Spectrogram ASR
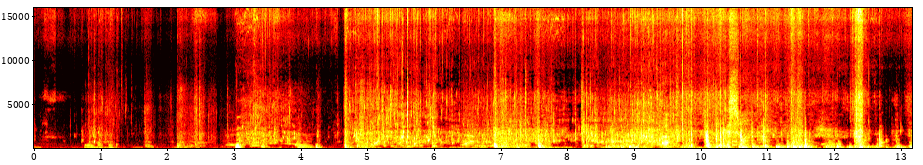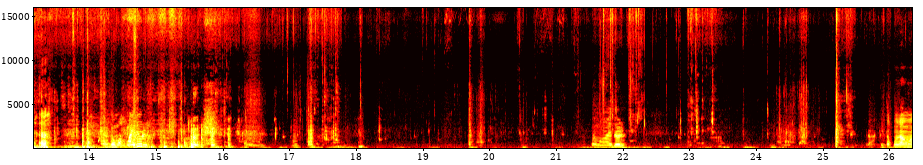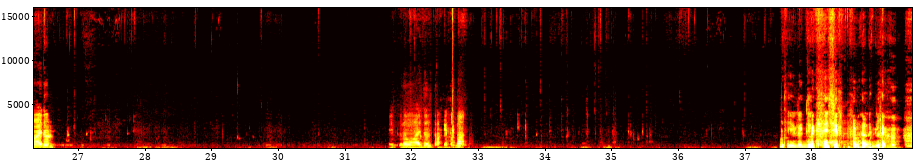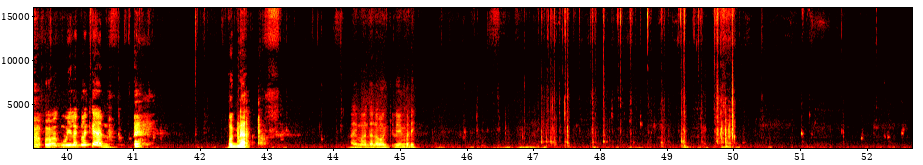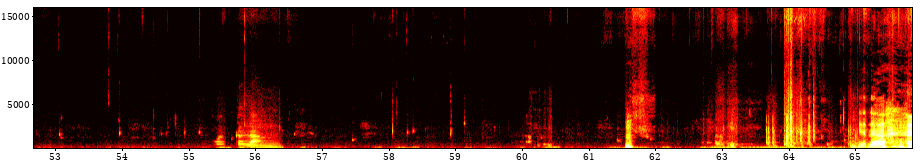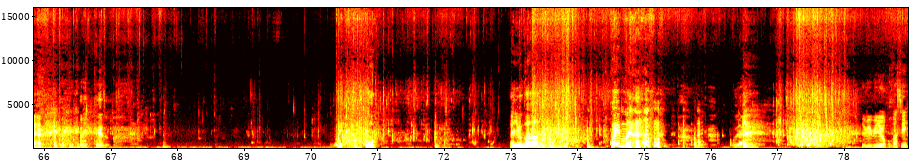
Yes, oh. Nagamak mga idol. Ito mga idol. Kitok mo lang mga idol. Ito na mga idol, trakitok nga. Hindi, laglag yung cellphone. Malaglag. Huwag mo ilaglagan. Huwag na. Ay, mga dalawang kilo yun ba di? Huwag ka lang. Hmm? Okay. Yan na. uh! Ayaw ha. Kuhay mo na lang. Ibibigyo ko kasi.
